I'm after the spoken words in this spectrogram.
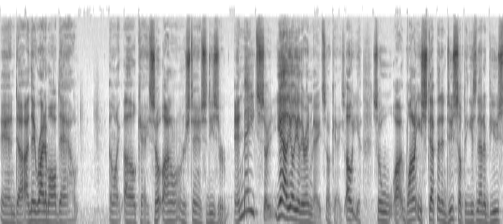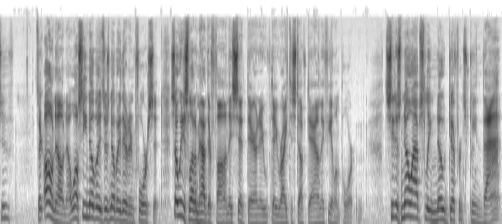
and uh, and they write them all down. I'm like, oh, okay. So I don't understand. So these are inmates? Or, yeah, yeah, yeah, they're inmates. Okay. Oh, yeah. So uh, why don't you step in and do something? Isn't that abusive? It's like, oh no, no. Well, see, nobody, there's nobody there to enforce it. So we just let them have their fun. They sit there and they, they write the stuff down. They feel important. See, there's no absolutely no difference between that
